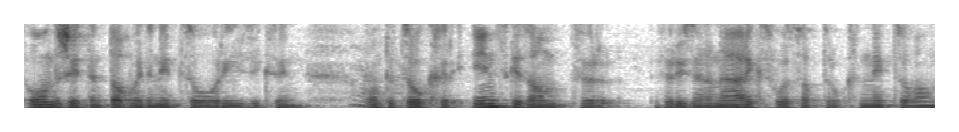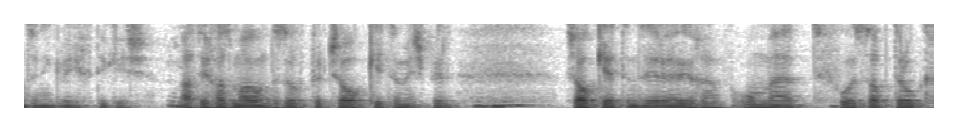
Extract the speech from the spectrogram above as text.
die Unterschiede dann doch wieder nicht so riesig sind. Ja. Und der Zucker insgesamt für, für unseren Ernährungsfußabdruck nicht so wahnsinnig wichtig ist. Ja. Also ich habe es mal untersucht für Jockey zum Beispiel. Mhm. Jockey hat einen sehr hohen Umweltfußabdruck,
